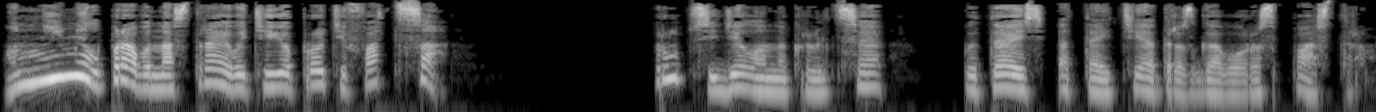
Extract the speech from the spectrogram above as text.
Он не имел права настраивать ее против отца. Рут сидела на крыльце, пытаясь отойти от разговора с пастором.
